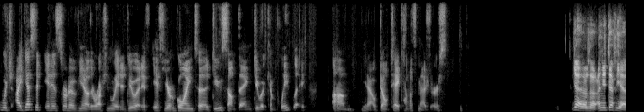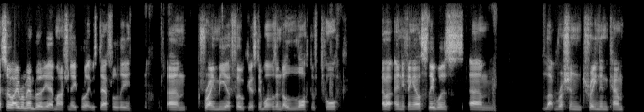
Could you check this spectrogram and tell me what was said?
which I guess it, it is sort of you know the Russian way to do it. If if you're going to do something, do it completely. Um, you know, don't take half measures. Yeah, there's a, and you definitely yeah. So I remember yeah, March and April. It was definitely um, Crimea focused. There wasn't a lot of talk about anything else. There was um, that Russian training camp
